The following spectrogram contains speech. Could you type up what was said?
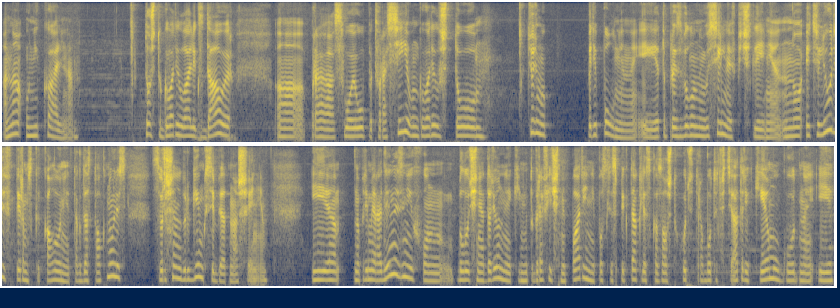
она уникальна. То, что говорил Алекс Дауэр про свой опыт в России, он говорил, что тюрьмы переполнены, и это произвело на него сильное впечатление. Но эти люди в пермской колонии тогда столкнулись с совершенно другим к себе отношением. И, например, один из них, он был очень одаренный кинематографичный парень, и после спектакля сказал, что хочет работать в театре кем угодно. И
